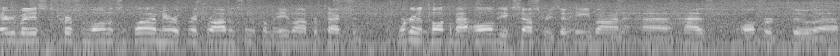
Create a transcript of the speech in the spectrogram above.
Hey everybody, this is Chris from Lawmen Supply. I'm here with Rich Robinson from Avon Protection. We're going to talk about all the accessories that Avon uh, has offered to, uh,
